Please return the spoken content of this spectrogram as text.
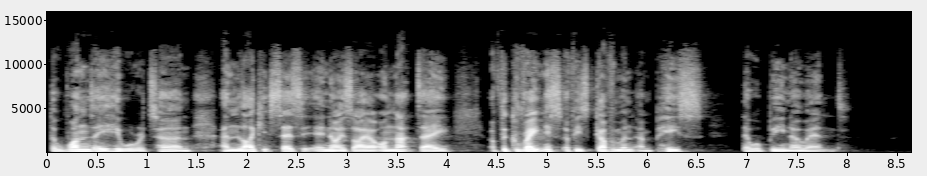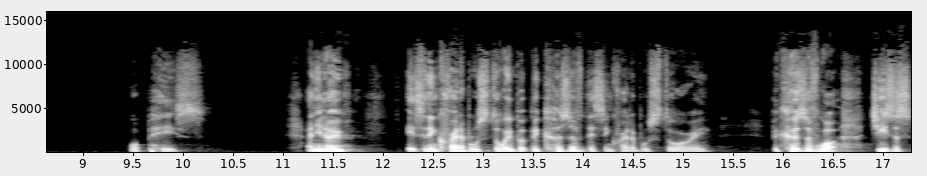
that one day he will return. And like it says in Isaiah, on that day of the greatness of his government and peace, there will be no end. What peace. And you know, it's an incredible story, but because of this incredible story, because of what Jesus,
